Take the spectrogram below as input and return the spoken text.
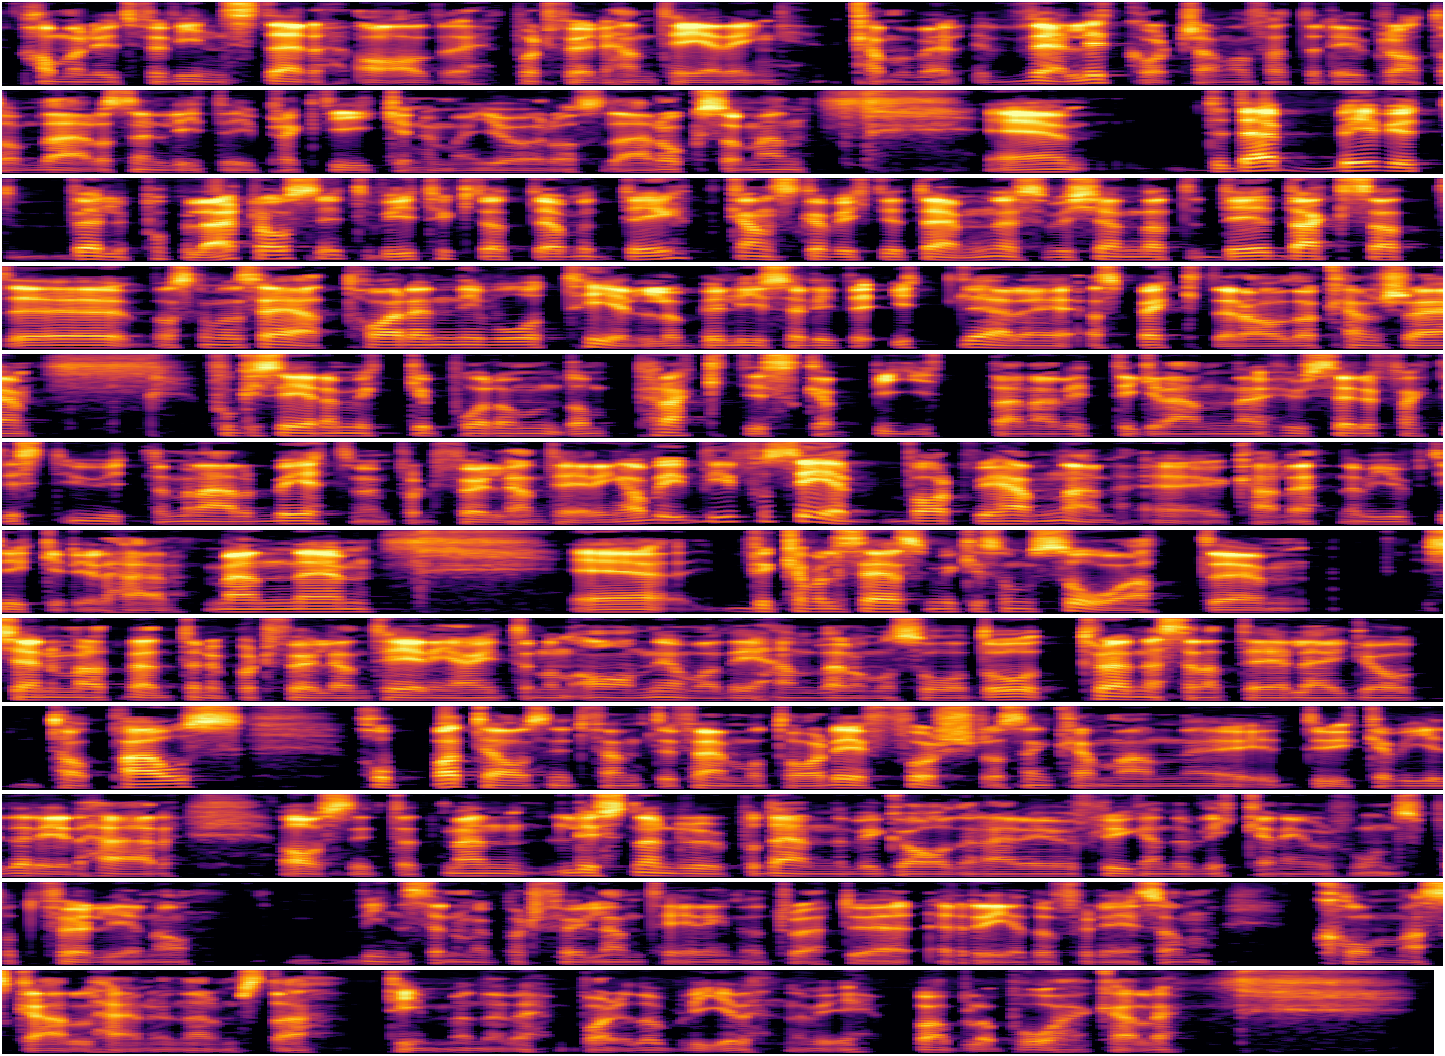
har man ut för vinster av portföljhantering? Kan man väl väldigt kort sammanfatta det vi pratade om där och sen lite i praktiken hur man gör och så där också. Men eh, det där blev ju ett väldigt populärt avsnitt och vi tyckte att ja, men det är ett ganska viktigt ämne, så vi kände att det är dags att, eh, vad ska man säga, ta en nivå till och belysa lite ytterligare aspekter av det och kanske fokusera mycket på de, de, praktiska bitarna lite grann. Hur ser det faktiskt ut när man arbetar med portföljhantering? Ja, vi, vi får se vart vi hamnar, eh, Kalle, när vi djupdyker i det här. Men eh, eh vi kan väl säga så mycket som så att eh, känner man att vänta nu portföljhantering, jag har inte någon aning om vad det handlar om och så, då tror jag nästan att det är läge att ta paus, hoppa till avsnitt 55 och ta det först och sen kan man eh, dyka vidare i det här avsnittet. Men lyssnade du på den när vi gav den här flygande blicken i innovationsportföljen och vinsterna med portföljhantering, då tror jag att du är redo för det som komma skall här nu närmsta timmen eller vad det då blir när vi babblar på här, Kalle.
